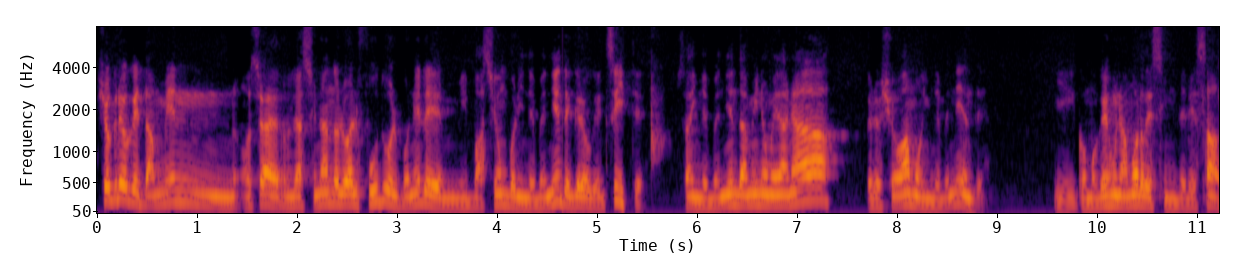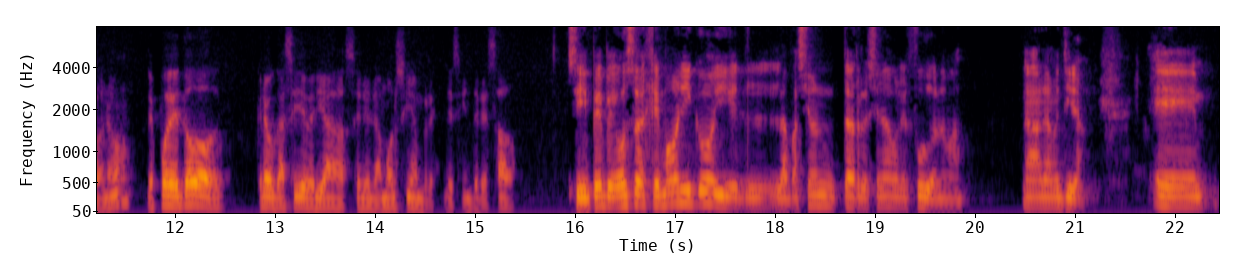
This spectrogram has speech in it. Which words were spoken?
Yo creo que también, o sea, relacionándolo al fútbol, ponerle mi pasión por Independiente, creo que existe. O sea, Independiente a mí no me da nada, pero yo amo Independiente. Y como que es un amor desinteresado, ¿no? Después de todo, creo que así debería ser el amor siempre, desinteresado. Sí, Pepe, vos sos hegemónico y el- la pasión está relacionada con el fútbol nomás. No, no, mentira. Eh,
